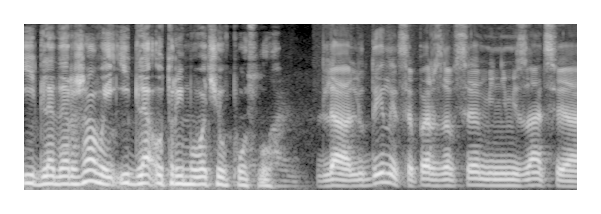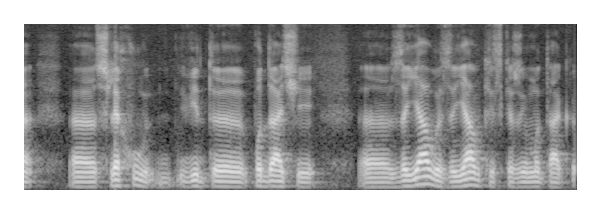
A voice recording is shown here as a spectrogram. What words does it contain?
і для держави, і для отримувачів послуг. Для людини це перш за все мінімізація е, шляху від е, подачі е, заяви, заявки, скажімо так,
